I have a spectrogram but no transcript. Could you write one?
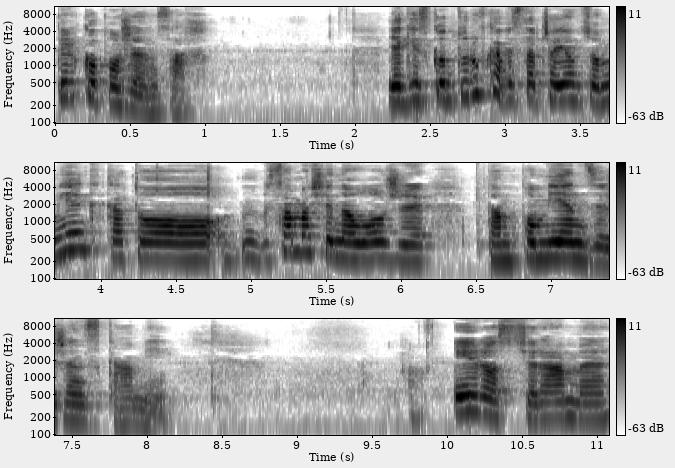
Tylko po rzęsach. Jak jest konturówka wystarczająco miękka, to sama się nałoży tam pomiędzy rzęskami. I rozcieramy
